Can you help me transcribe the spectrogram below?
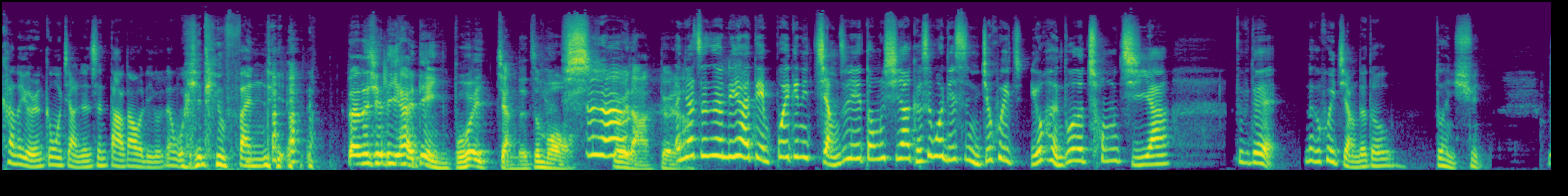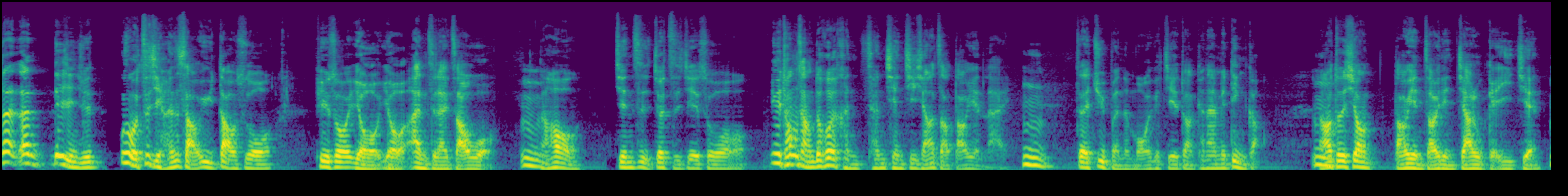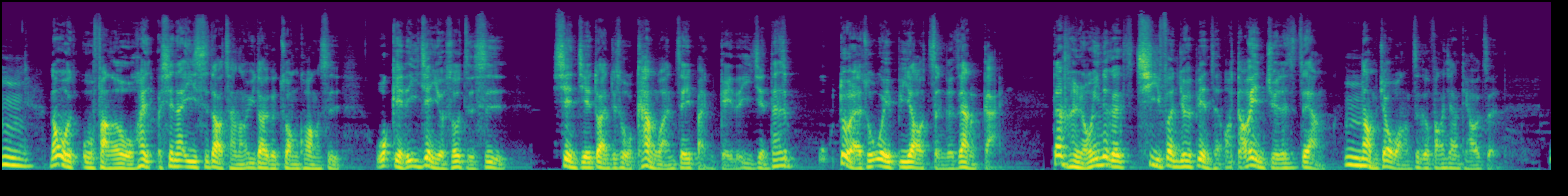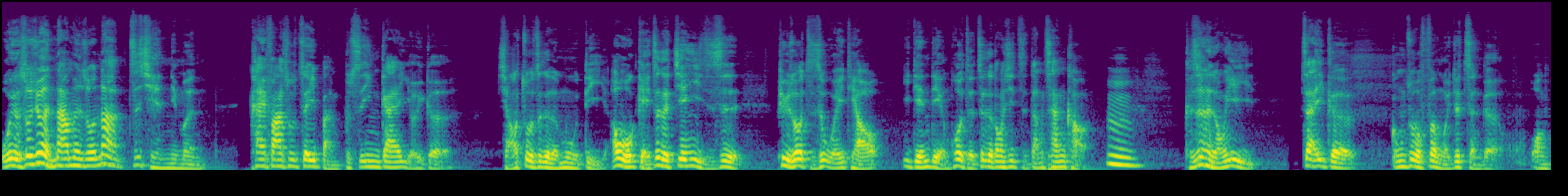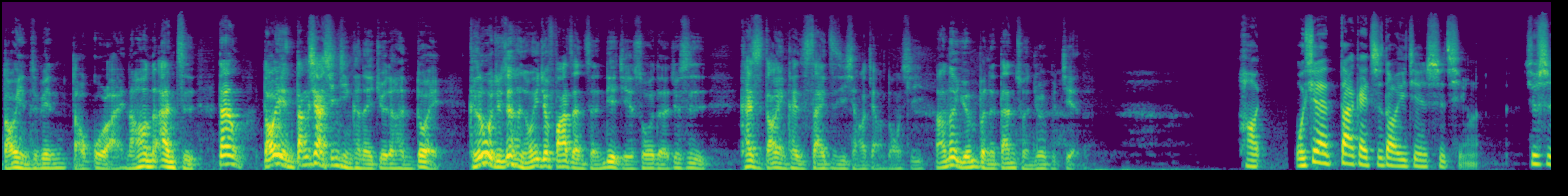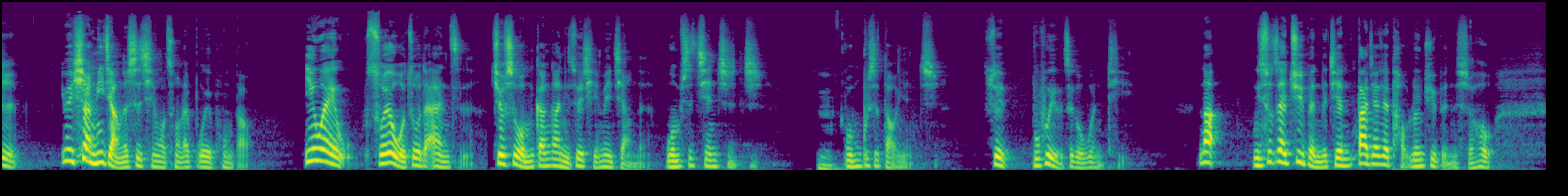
看到有人跟我讲人生大道理，那我一定翻脸。但那些厉害电影不会讲的这么是啊，对啦，对啦。人家真正厉害电影不会跟你讲这些东西啊。可是问题是你就会有很多的冲击啊，对不对？那个会讲的都都很逊。那那猎警局，因为我自己很少遇到说，譬如说有有案子来找我，嗯，然后监制就直接说，因为通常都会很很前期想要找导演来，嗯，在剧本的某一个阶段可能还没定稿。然后都希望导演早一点加入给意见。嗯，然后我我反而我会现在意识到，常常遇到一个状况是，我给的意见有时候只是现阶段就是我看完这一版给的意见，但是对我来说未必要整个这样改，但很容易那个气氛就会变成哦，导演觉得是这样，嗯，那我们就要往这个方向调整。我有时候就很纳闷说，那之前你们开发出这一版，不是应该有一个想要做这个的目的，而我给这个建议只是，譬如说只是微调一点点，或者这个东西只当参考，嗯。可是很容易在一个工作氛围就整个往导演这边倒过来，然后呢案子，但导演当下心情可能也觉得很对，可是我觉得这很容易就发展成列姐说的，就是开始导演开始塞自己想要讲的东西，然后那原本的单纯就会不见了。好，我现在大概知道一件事情了，就是因为像你讲的事情，我从来不会碰到，因为所有我做的案子，就是我们刚刚你最前面讲的，我们是监制制，嗯，我们不是导演制。所以不会有这个问题。那你说在剧本的间，大家在讨论剧本的时候，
